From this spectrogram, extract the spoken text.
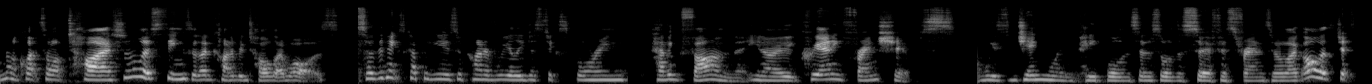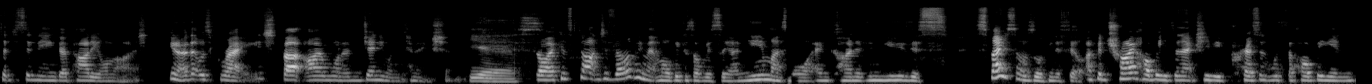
not quite so uptight, and all those things that I'd kind of been told I was. So, the next couple of years were kind of really just exploring having fun, you know, creating friendships with genuine people instead of sort of the surface friends who are like, oh, let's jet set to Sydney and go party all night. You know, that was great, but I wanted genuine connection. Yes. So I could start developing that more because obviously I knew myself more and kind of knew this space I was looking to fill. I could try hobbies and actually be present with the hobby and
